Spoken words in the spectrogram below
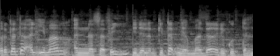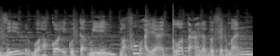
Berkata al-imam an-nasafi di dalam kitabnya madarikut tanzil wa haqaiqut ta'wil mafhum ayat Allah taala berfirman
